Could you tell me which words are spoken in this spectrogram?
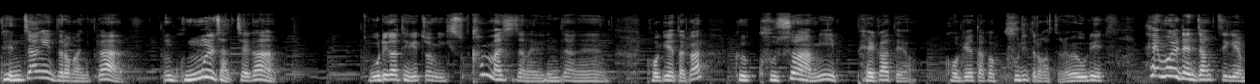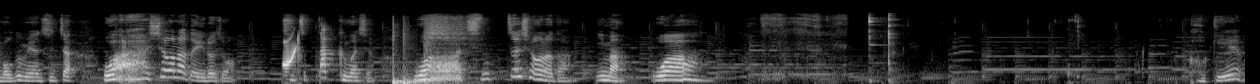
된장이 들어가니까 국물 자체가 우리가 되게 좀 익숙한 맛이잖아요 된장은. 거기에다가 그 구수함이 배가 돼요. 거기에다가 굴이 들어갔잖아요. 왜 우리 해물 된장찌개 먹으면 진짜 와 시원하다 이러죠. 진짜 딱 그 맛이야 와 진짜 시원하다 이 맛 와. 거기에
